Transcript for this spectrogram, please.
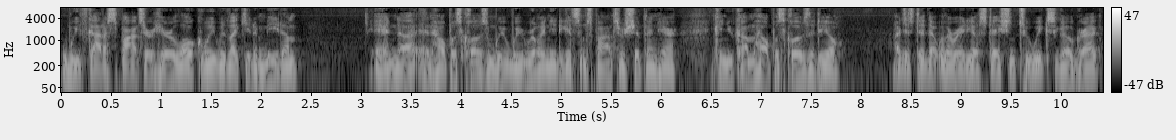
we've got a sponsor here locally. We'd like you to meet them and, uh, and help us close them. We, we really need to get some sponsorship in here. Can you come help us close the deal? I just did that with a radio station two weeks ago, Greg.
